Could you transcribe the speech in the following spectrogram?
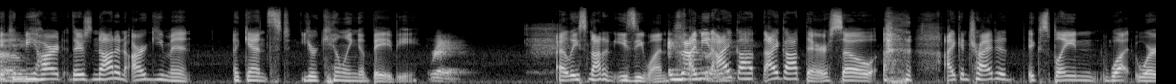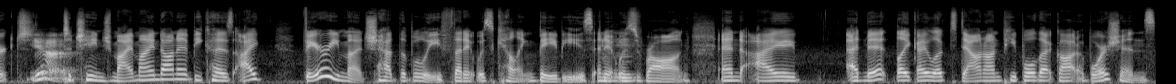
It can be Um, hard. There's not an argument against you're killing a baby. right At least not an easy one. I mean, I got I got there, so I can try to explain what worked Yeah. to change my mind on it because I very much had the belief that it was killing babies and it Mm-hmm. was wrong. And I admit like I looked down on people that got abortions.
